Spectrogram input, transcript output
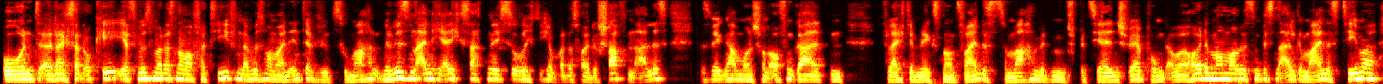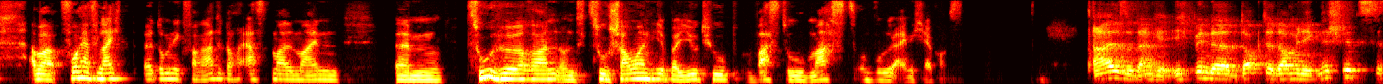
Und äh, da habe ich gesagt, okay, jetzt müssen wir das nochmal vertiefen, da müssen wir mal ein Interview zu machen. Wir wissen eigentlich ehrlich gesagt nicht so richtig, ob wir das heute schaffen, alles. Deswegen haben wir uns schon offen gehalten, vielleicht demnächst noch ein zweites zu machen mit einem speziellen Schwerpunkt. Aber heute machen wir ein bisschen, ein bisschen allgemeines Thema. Aber vorher vielleicht, äh, Dominik, verrate doch erstmal meinen ähm, Zuhörern und Zuschauern hier bei YouTube, was du machst und wo du eigentlich herkommst. Also, danke. Ich bin der Dr. Dominik Nischwitz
